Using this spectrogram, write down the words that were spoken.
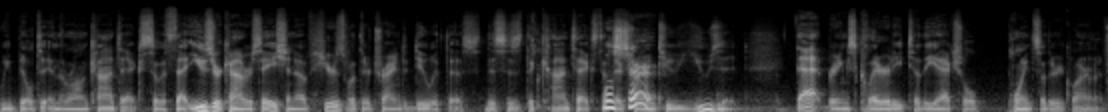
we built it in the wrong context so it's that user conversation of here's what they're trying to do with this this is the context that Well, they're sure. trying to use it that brings clarity to the actual points of the requirement.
